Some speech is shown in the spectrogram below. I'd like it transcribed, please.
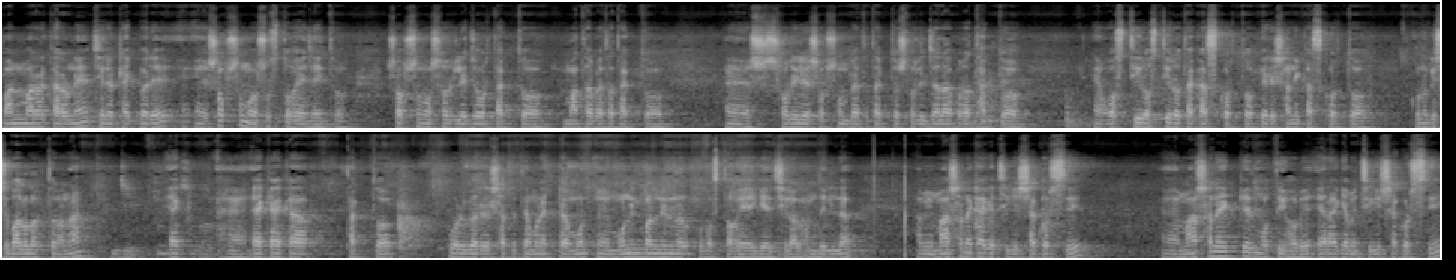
বান মারার কারণে ছেলেটা একবারে সবসময় অসুস্থ হয়ে যাইতো। সবসময় শরীরে জ্বর থাকতো মাথা ব্যথা থাকতো শরীরে সবসময় ব্যথা থাকতো শরীর জ্বালা পড়া থাকতো অস্থির অস্থিরতা কাজ করতো পেরেশানি কাজ করতো কোনো কিছু ভালো লাগতো না না? এক হ্যাঁ একা একা থাকতো পরিবারের সাথে তেমন একটা মন- এ, মনির্মাল্যের অবস্থা হয়ে গিয়েছিল আলহামদুলিল্লাহ। আমি মাসানেক আগে চিকিৎসা করছি হ্যাঁ, মাসানেকের মতোই হবে এর আগে আমি চিকিৎসা করছি।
